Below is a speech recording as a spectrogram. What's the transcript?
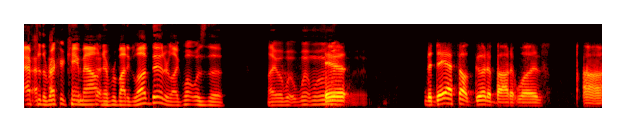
after the record came out and everybody loved it, or like what was the like? When, when, It- the day I felt good about it was, uh,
